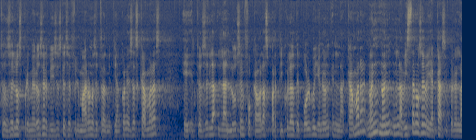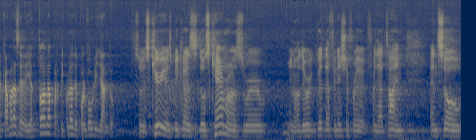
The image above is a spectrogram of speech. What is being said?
Entonces los primeros servicios que se filmaron o se transmitían con esas cámaras eh, entonces la, la luz enfocaba las partículas de polvo y uno en, en la cámara, no en, no en- en la vista no se veía casi, pero en la cámara se veían todas las partículas de polvo brillando. So it's curious because those cameras were, you know, they were a good definition for, for that time. And so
